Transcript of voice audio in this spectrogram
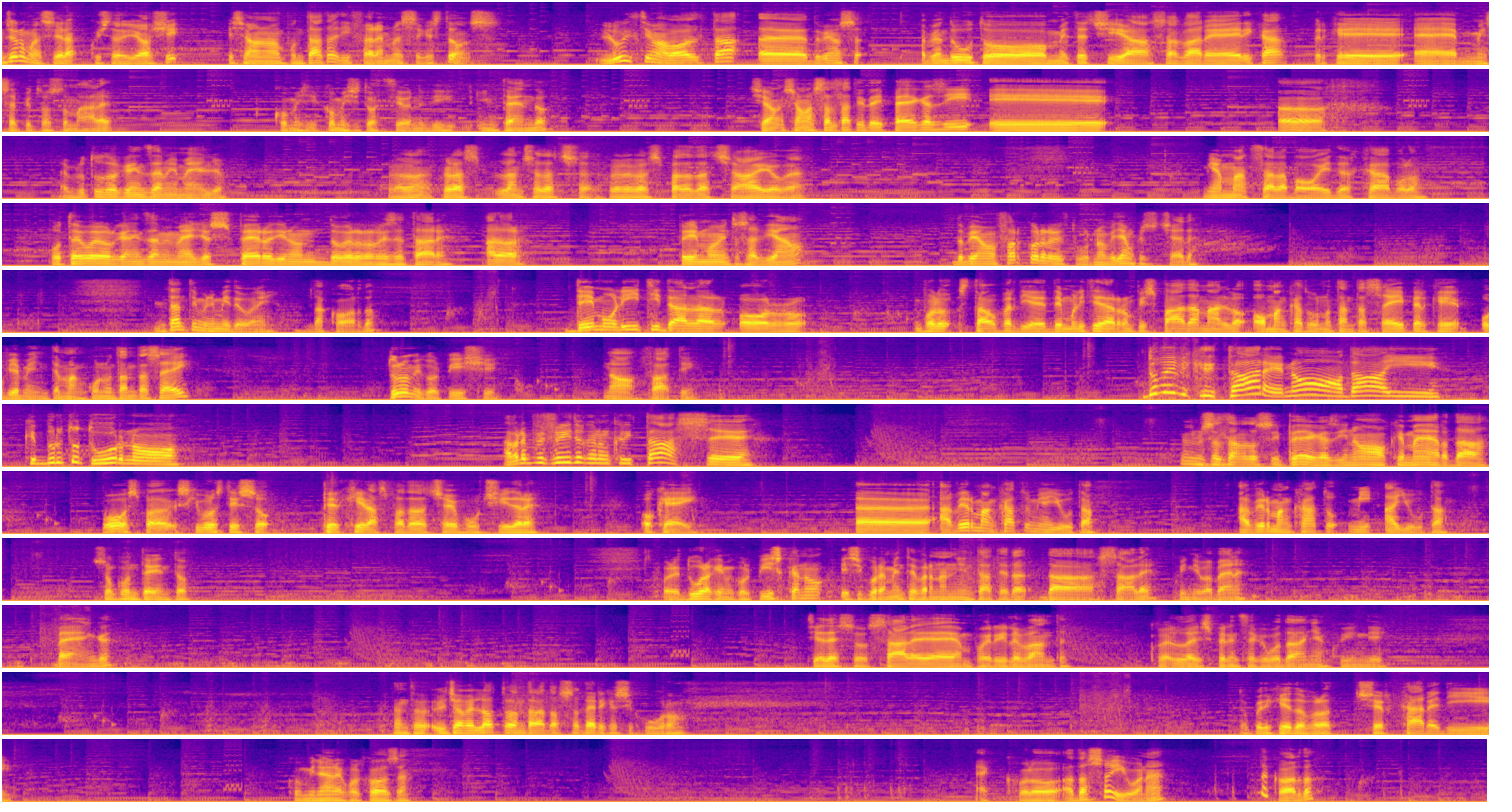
Buongiorno, buonasera, qui sto Yoshi e siamo in una puntata di Fire Emblem Sega Stones. L'ultima volta eh, abbiamo dovuto metterci a salvare Erika perché è messa piuttosto male, come, come situazione, di, intendo. Siamo, siamo saltati dai Pegasi e... Uh, avrei potuto organizzarmi meglio. Quella, quella lancia quella spada d'acciaio, beh. Mi ammazza la Void, cavolo. Potevo organizzarmi meglio, spero di non doverlo resettare. Allora, per il momento salviamo. Dobbiamo far correre il turno, vediamo che succede. Intanto i mirmidoni, d'accordo. Demoliti dal... Or... Stavo per dire, demoliti dal rompispada, ma ho mancato un 86 perché ovviamente manco un 86. Tu non mi colpisci. No, infatti. Dovevi crittare? No, dai! Che brutto turno. Avrei preferito che non crittasse. Mi saltano addosso i Pegasi, no, che merda. Oh, scrivo lo stesso. Perché la spada d'acciaio può uccidere? Ok. Uh, aver mancato mi aiuta. Aver mancato mi aiuta. Sono contento. Ora è dura che mi colpiscano e sicuramente verranno annientate da, da sale, quindi va bene. Bang. Sì, adesso sale è un po' irrilevante. Quella è l'esperienza che guadagna, quindi... Tanto il giavellotto andrà addosso ad Erika sicuro. Dopodiché dovrò cercare di... Combinare qualcosa. Eccolo. Addosso Iwan, eh? D'accordo.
